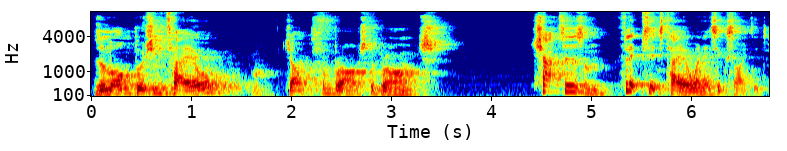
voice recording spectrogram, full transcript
There's a long bushy tail, jumps from branch to branch, chatters and flips its tail when it's excited.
